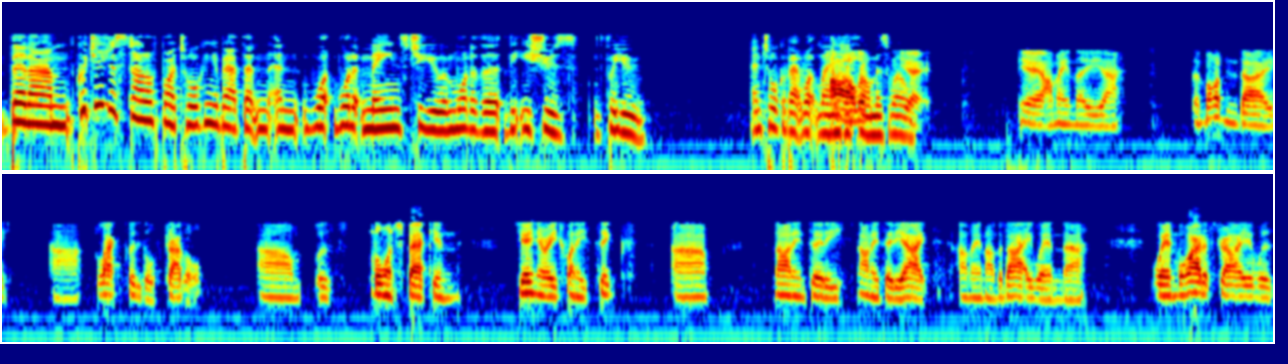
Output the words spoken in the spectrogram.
but um, could you just start off by talking about that and, and, what, what it means to you and what are the, the issues for you? And talk about what land Oh, you're from as well. Yeah, yeah. I mean the uh, the modern day uh, black political struggle um, was launched back in January 26, uh, 1930, 1938. I mean on the day when uh, when White Australia was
